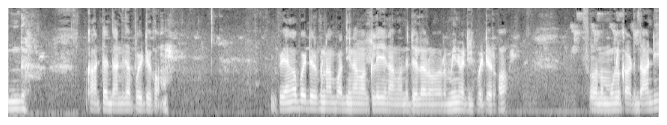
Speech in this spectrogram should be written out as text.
இந்த காட்டை தாண்டி தான் போயிட்டு இருக்கோம் இப்போ எங்கே போயிட்டு இருக்கோம்னா பார்த்தீங்கன்னா மக்களே நாங்கள் வந்துட்டு எல்லோரும் ஒரு மீன் வெட்டிக்கு போயிட்டு இருக்கோம் ஸோ அந்த முள்ளுக்காட்டு தாண்டி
